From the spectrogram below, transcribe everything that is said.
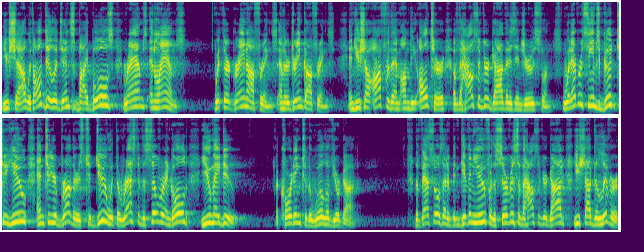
you shall, with all diligence, buy bulls, rams, and lambs, with their grain offerings and their drink offerings, and you shall offer them on the altar of the house of your God that is in Jerusalem. Whatever seems good to you and to your brothers to do with the rest of the silver and gold, you may do, according to the will of your God. The vessels that have been given you for the service of the house of your God, you shall deliver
